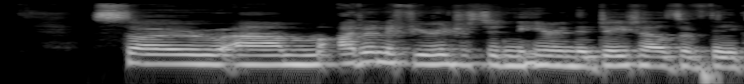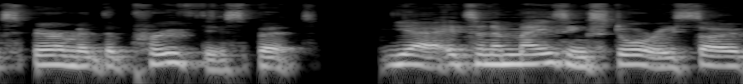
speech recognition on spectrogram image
So um, I don't know if you're interested in hearing the details of the experiment that proved this, but yeah, it's an amazing story. So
